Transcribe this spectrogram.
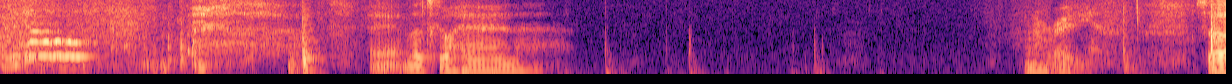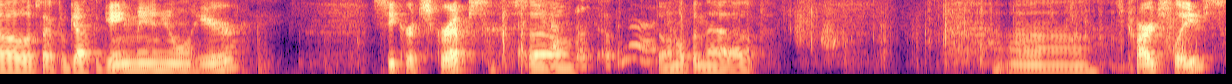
Here we go. Let's go ahead. Alrighty. So looks like we've got the game manual here. Secret scripts. Bet you're not So supposed to open that. don't open that up. Uh, card sleeves.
